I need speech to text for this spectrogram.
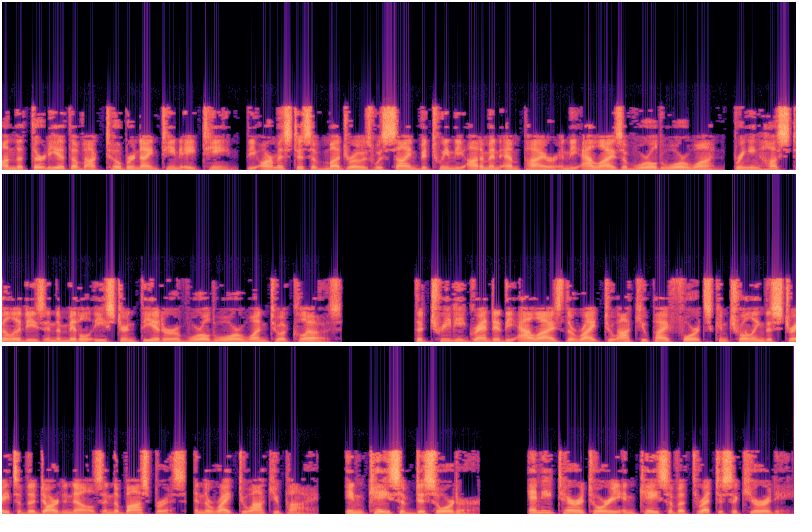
On 30 October 1918, the Armistice of Mudros was signed between the Ottoman Empire and the Allies of World War I, bringing hostilities in the Middle Eastern theatre of World War I to a close. The treaty granted the Allies the right to occupy forts controlling the Straits of the Dardanelles and the Bosporus, and the right to occupy, in case of disorder, any territory in case of a threat to security.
